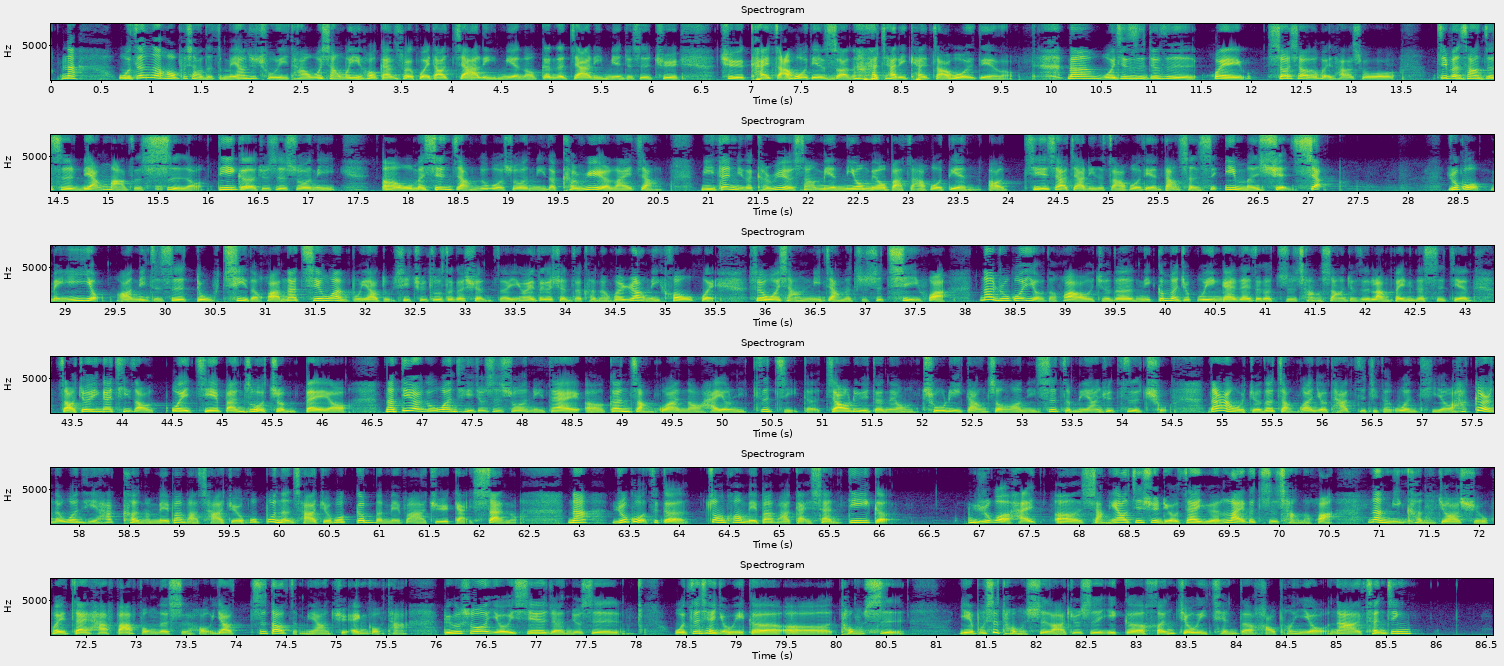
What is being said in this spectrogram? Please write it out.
那。我真的哈不晓得怎么样去处理他，我想我以后干脆回到家里面哦，跟着家里面就是去去开杂货店算了，他家里开杂货店了。那我其实就是会笑笑的回他说，基本上这是两码子事哦。第一个就是说你，呃，我们先讲，如果说你的 career 来讲，你在你的 career 上面，你有没有把杂货店啊，接下家里的杂货店当成是一门选项？如果没有啊，你只是赌气的话，那千万不要赌气去做这个选择，因为这个选择可能会让你后悔。所以我想你讲的只是气话。那如果有的话，我觉得你根本就不应该在这个职场上就是浪费你的时间，早就应该提早为接班做准备哦。那第二个问题就是说你在呃跟长官哦，还有你自己的焦虑的那种处理当中哦，你是怎么样去自处？当然，我觉得长官有他自己的问题哦，他个人的问题。他他可能没办法察觉，或不能察觉，或根本没办法去改善哦。那如果这个状况没办法改善，第一个，你如果还呃想要继续留在原来的职场的话，那你可能就要学会在他发疯的时候，要知道怎么样去 angle 他。比如说有一些人，就是我之前有一个呃同事，也不是同事啦，就是一个很久以前的好朋友，那曾经。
